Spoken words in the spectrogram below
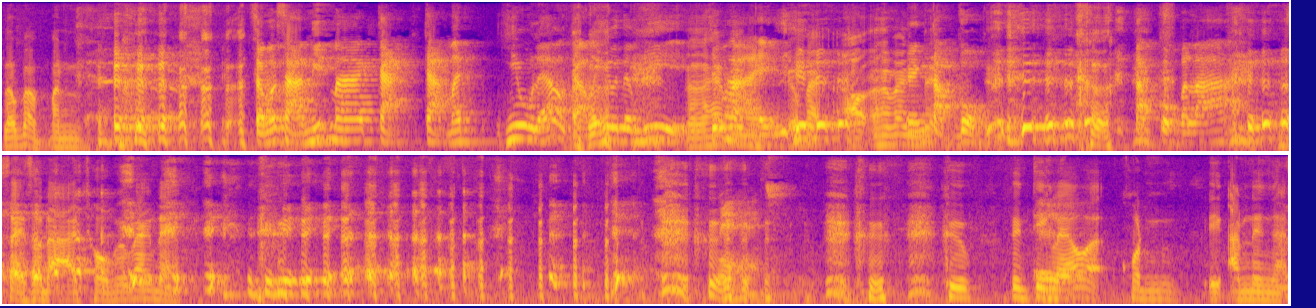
แล้วแบบมัน สมสามิตรมากะกะมาหิ้วแล้วกะมาหิ้วเต็มที่เออให้ใช่ไหมมันให้มันเอาให้มันเป็นตับกบ ตับกบปลาร้าใส่โซดาชงให้แม่งแดก แหม คือ จริงๆแล้วอะคนอีกอันหนึงอะ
